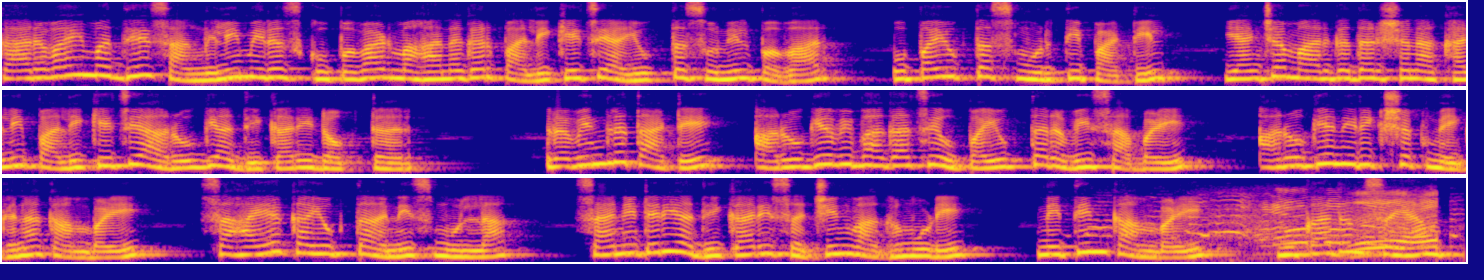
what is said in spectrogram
कारवाईमध्ये सांगली मिरज कुपवाड महानगरपालिकेचे आयुक्त सुनील पवार उपायुक्त स्मृती पाटील यांच्या मार्गदर्शनाखाली पालिकेचे आरोग्य अधिकारी डॉक्टर रवींद्र ताटे आरोग्य विभागाचे उपायुक्त रवी साबळे आरोग्य निरीक्षक मेघना कांबळे सहाय्यक आयुक्त अनिस मुल्ला सॅनिटरी अधिकारी सचिन वाघमोडे नितीन कांबळे मुकादम सयाम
